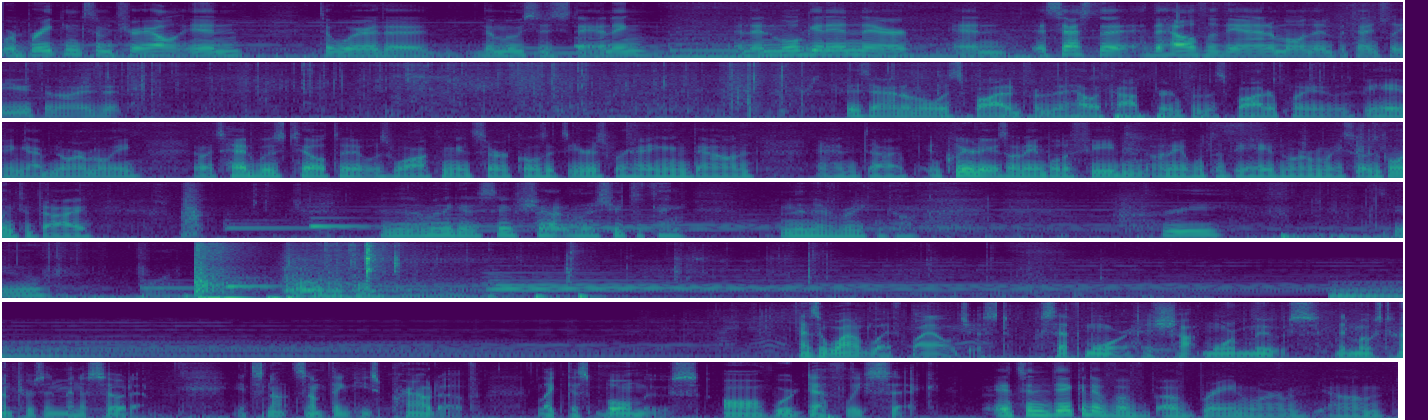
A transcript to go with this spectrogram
We're breaking some trail in to where the, the moose is standing, and then we'll get in there and assess the, the health of the animal and then potentially euthanize it. This animal was spotted from the helicopter and from the spotter plane. It was behaving abnormally. So its head was tilted, it was walking in circles, its ears were hanging down, and, uh, and clearly it was unable to feed and unable to behave normally. So it was going to die. And then I'm gonna get a safe shot and I'm gonna shoot the thing, and then everybody can come. Three, two, one. As a wildlife biologist, Seth Moore has shot more moose than most hunters in Minnesota. It's not something he's proud of. Like this bull moose, all were deathly sick. It's indicative of, of brain worm. Um,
